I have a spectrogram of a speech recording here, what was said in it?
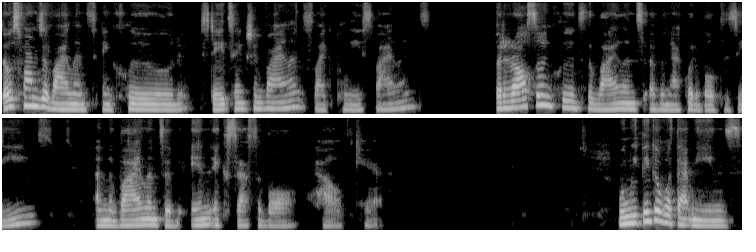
Those forms of violence include state-sanctioned violence like police violence, but it also includes the violence of inequitable disease, and the violence of inaccessible health care. When we think of what that means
